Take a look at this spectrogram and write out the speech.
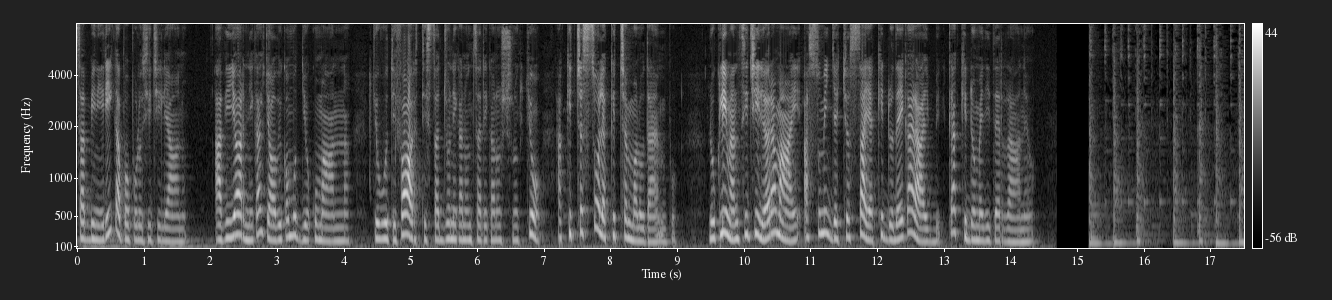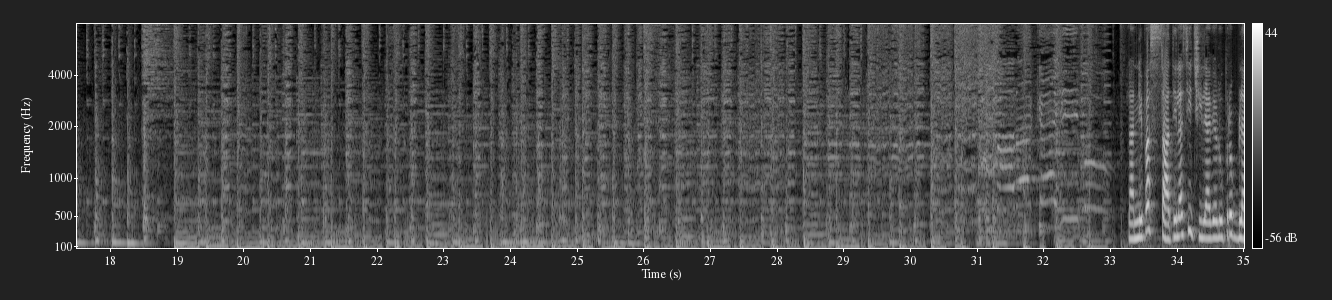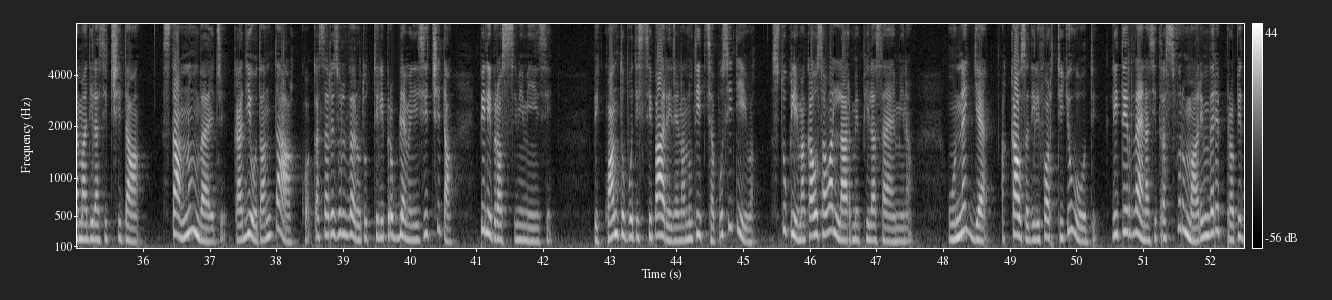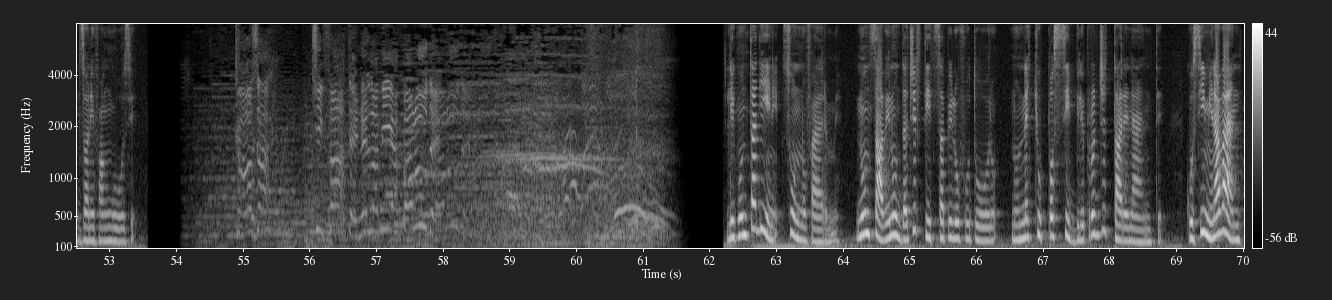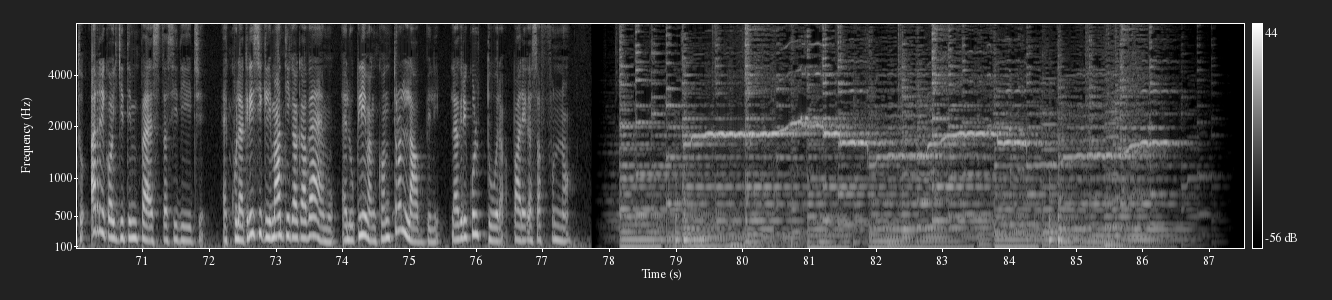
Sabini rica popolo siciliano. A viornica chiovi come Dio comanna. Chiovuti forti, stagioni che non si riconoscono più, a chi c'è sole e a chi c'è malo tempo. Lo clima in Sicilia oramai assomiglia più assai a chiddo dei Caraibi che a chiddo mediterraneo. L'anni passati la Sicilia aveva il problema della siccità. Stanno invece, che tanta acqua, che sa risolvere tutti i problemi di siccità per i prossimi mesi. Per quanto potessi parere una notizia positiva, sto clima causava allarme per la semina. Un neghè, a causa di forti piovoti, li terrena si trasformarono in vere e proprie zone fangosi. Cosa ci fate nella mia palude? I contadini sono fermi, non sanno nuda certezza per il futuro, non è più possibile progettare niente. Così minavento a ricoglie tempesta, si dice. E con la crisi climatica che abbiamo e lo clima incontrollabile, l'agricoltura pare che s'affunnò.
